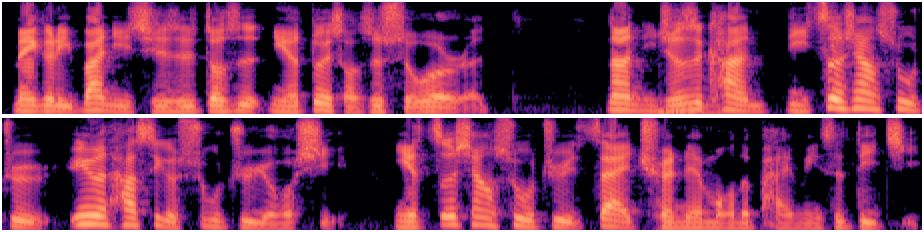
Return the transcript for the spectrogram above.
每个礼拜你其实都是你的对手是所有人，那你就是看你这项数据，因为它是一个数据游戏，你的这项数据在全联盟的排名是第几？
